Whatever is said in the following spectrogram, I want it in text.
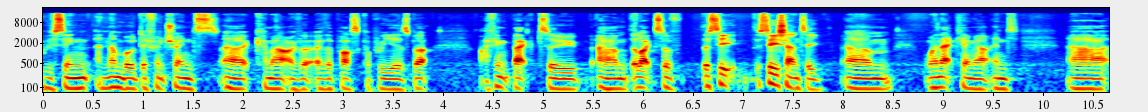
we've seen a number of different trends uh, come out over, over the past couple of years, but I think back to um, the likes of the sea, the sea shanty um, when that came out, and uh,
